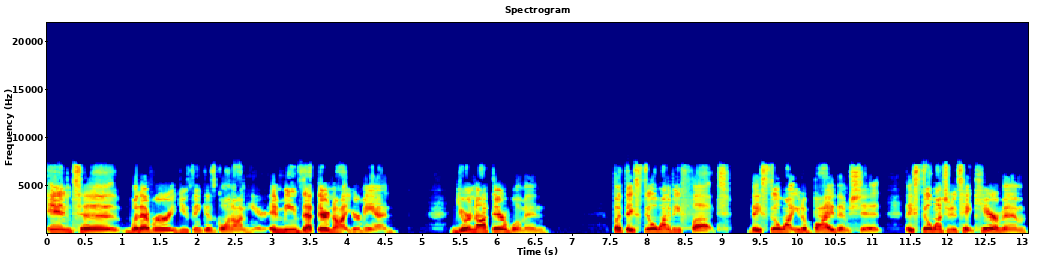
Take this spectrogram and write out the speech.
into whatever you think is going on here it means that they're not your man you're not their woman but they still want to be fucked they still want you to buy them shit they still want you to take care of them,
